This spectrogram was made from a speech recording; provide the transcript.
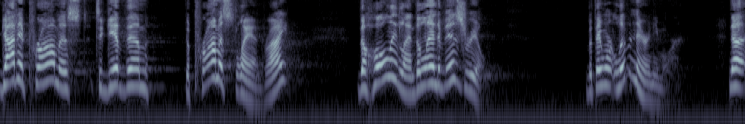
God had promised to give them the promised land, right? The Holy Land, the land of Israel. But they weren't living there anymore. Now,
